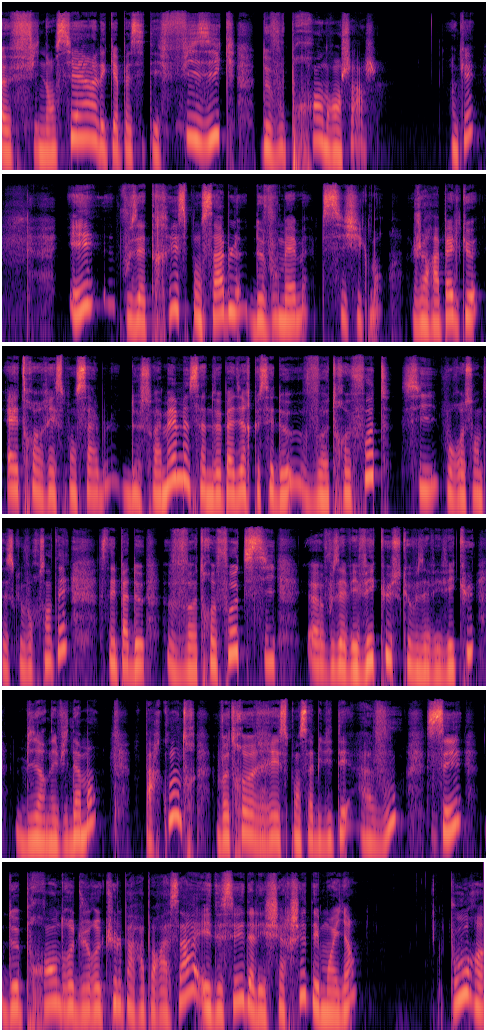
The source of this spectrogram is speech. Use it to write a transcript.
euh, financières, les capacités physiques de vous prendre en charge. Et vous êtes responsable de vous-même psychiquement. Je rappelle que être responsable de soi-même, ça ne veut pas dire que c'est de votre faute si vous ressentez ce que vous ressentez. Ce n'est pas de votre faute si euh, vous avez vécu ce que vous avez vécu, bien évidemment. Par contre, votre responsabilité à vous, c'est de prendre du recul par rapport à ça et d'essayer d'aller chercher des moyens pour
